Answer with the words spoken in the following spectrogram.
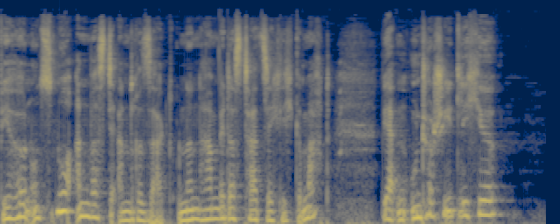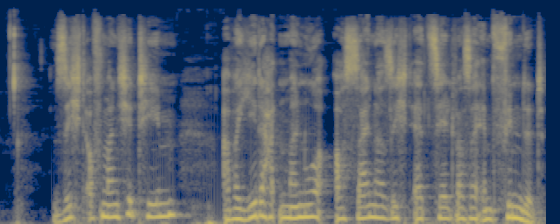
Wir hören uns nur an, was der andere sagt. Und dann haben wir das tatsächlich gemacht. Wir hatten unterschiedliche Sicht auf manche Themen, aber jeder hat mal nur aus seiner Sicht erzählt, was er empfindet.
